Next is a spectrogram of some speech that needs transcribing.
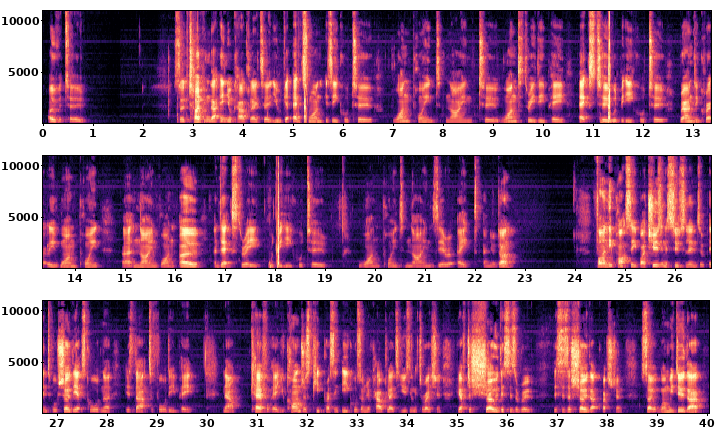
over 2. So typing that in your calculator, you would get x1 is equal to 1.921 to 3dp. x2 would be equal to, rounding correctly, 1.910 and x3 would be equal to 1.908 and you're done. Finally, part C, by choosing a suitable inter interval, show the x-coordinate is that to 4dp. Now, careful here, you can't just keep pressing equals on your calculator using iteration. You have to show this is a root. This is a show that question. So when we do that,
